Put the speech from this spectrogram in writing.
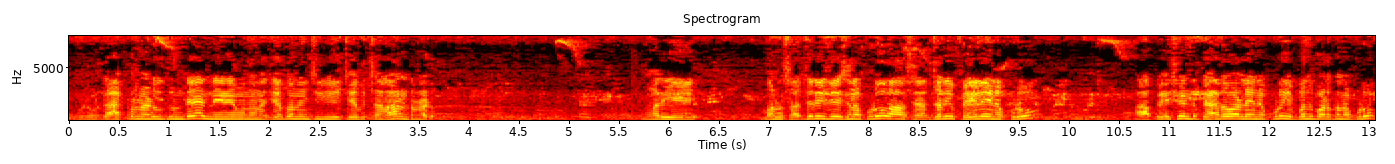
ఇప్పుడు డాక్టర్ని అడుగుతుంటే నేనేమన్నా నా జీతం నుంచి చేపించాలా అంటున్నాడు. మరి మనం సర్జరీ చేసినప్పుడు ఆ సర్జరీ ఫెయిల్ అయినప్పుడు ఆ పేషెంట్ పేదవాళ్ళు అయినప్పుడు ఇబ్బంది పడుతున్నప్పుడు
